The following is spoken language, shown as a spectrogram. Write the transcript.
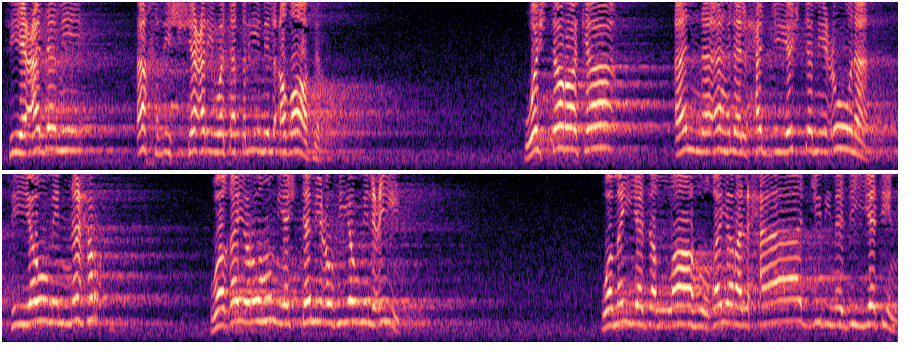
في عدم أخذ الشعر وتقليم الأظافر. واشتركا أن أهل الحج يجتمعون في يوم النحر وغيرهم يجتمع في يوم العيد. وميز الله غير الحاج بمزية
